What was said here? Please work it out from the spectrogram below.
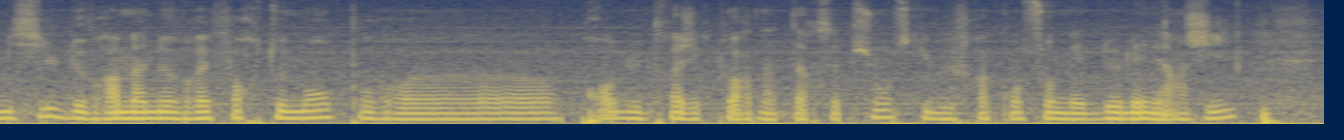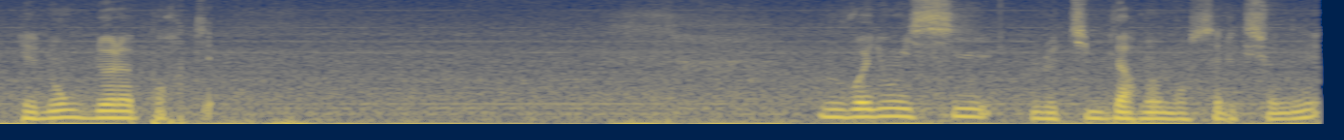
missile devra manœuvrer fortement pour euh, prendre une trajectoire d'interception, ce qui lui fera consommer de l'énergie et donc de la portée. Nous voyons ici le type d'armement sélectionné,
